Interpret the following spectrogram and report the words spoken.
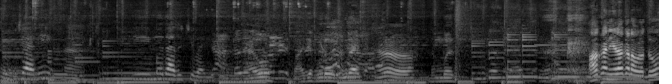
तुमची आली ही. मग दादूची बाई? माझ्या पुढे भरपूर आहेत. हो. नंबर. हा का निळा का लावला तो?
